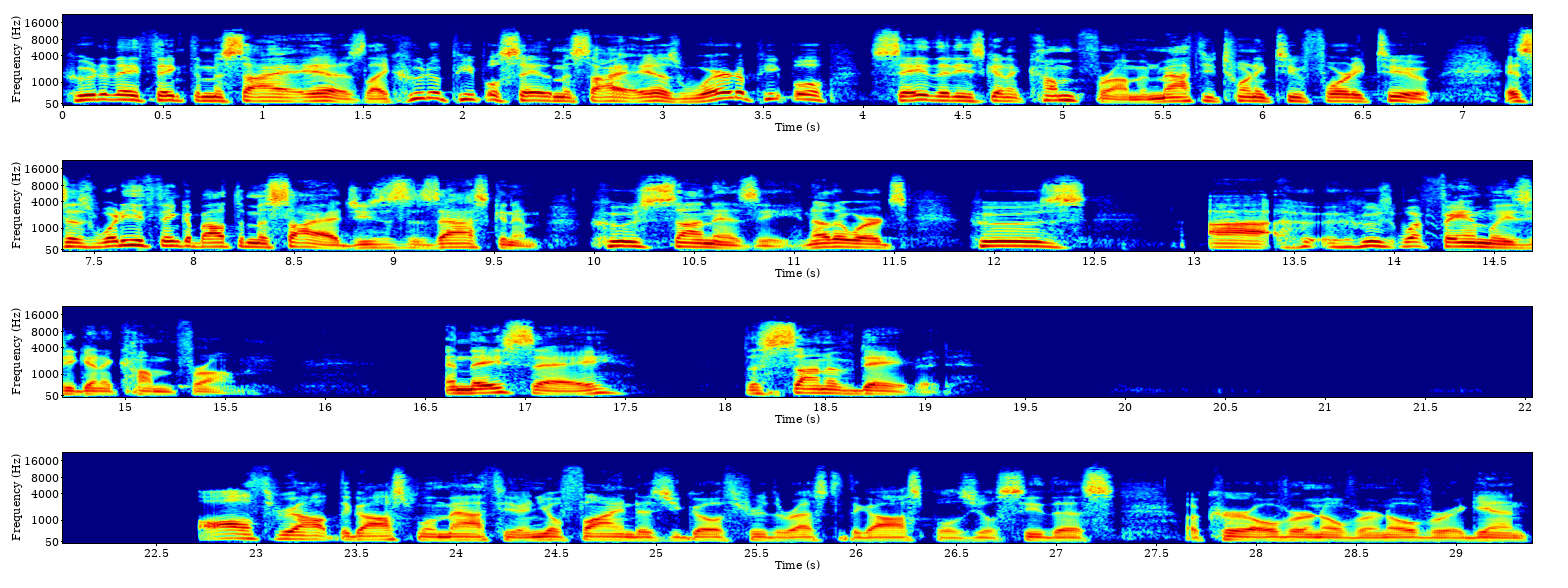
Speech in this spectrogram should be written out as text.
who do they think the Messiah is? Like, who do people say the Messiah is? Where do people say that he's going to come from? In Matthew 22, 42, it says, What do you think about the Messiah? Jesus is asking him, Whose son is he? In other words, whose uh, who's, what family is he going to come from? And they say, the son of David. All throughout the Gospel of Matthew, and you'll find as you go through the rest of the Gospels, you'll see this occur over and over and over again.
